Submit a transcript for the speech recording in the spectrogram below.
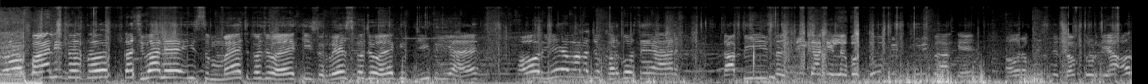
तो फाइनली दोस्तों, कछुआ ने इस मैच को जो है, कि इस रेस को जो है, कि जीत लिया है। और ये वाला जो खरगोश है यार, काफ़ी नज़दीक आके, लगभग दो फीट दूरी पे आके, और अपने इसने दम तोड़ दिया। और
